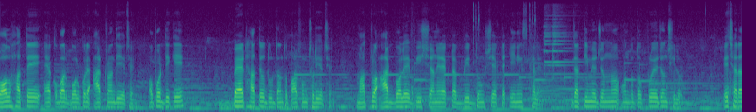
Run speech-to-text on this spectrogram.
বল হাতে এক ওভার বল করে আট রান দিয়েছেন, অপরদিকে ব্যাট হাতেও দুর্দান্ত পারফর্ম ছড়িয়েছেন। মাত্র আট বলে বিশ রানের একটা বিধ্বংসী একটা ইনিংস খেলেন, যা টিমের জন্য অন্তত প্রয়োজন ছিল। এছাড়া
